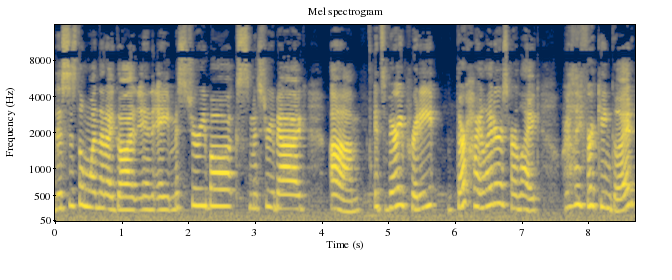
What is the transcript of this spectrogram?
this is the one that I got in a mystery box, mystery bag. Um, it's very pretty. Their highlighters are like really freaking good.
